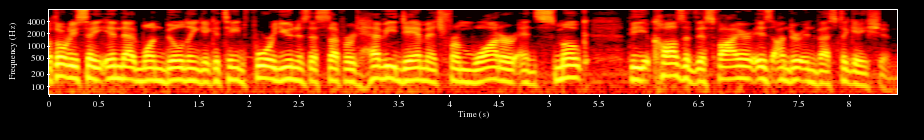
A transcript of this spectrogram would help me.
Authorities say in that one building it contained four units that suffered heavy damage from water and smoke. The cause of this fire is under investigation.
